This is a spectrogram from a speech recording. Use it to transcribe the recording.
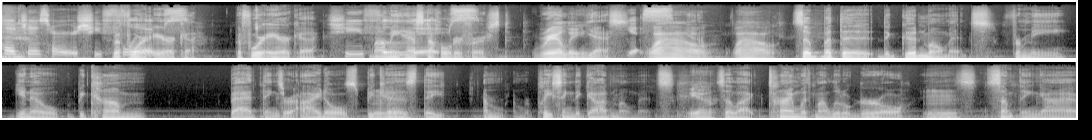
touches her, she flips. before Erica. Before Erica, She mommy has to hold her first. really, Yes. Yes. Wow, wow. So, but the the good moments for me, you know, become bad things or idols because mm-hmm. they I'm, I'm replacing the God Yeah. So, like time with my little girl Mm-hmm. is something I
